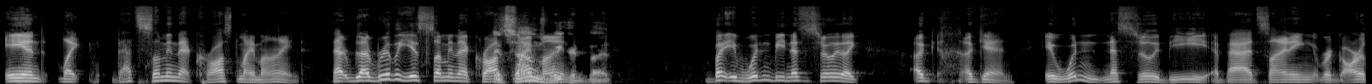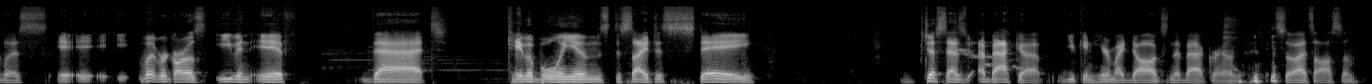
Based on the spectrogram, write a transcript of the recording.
And like that's something that crossed my mind. That that really is something that crossed it sounds my mind. Weird, but but it wouldn't be necessarily like again. It wouldn't necessarily be a bad signing, regardless. It, it, it, regardless, even if that Caleb Williams decide to stay just as a backup. You can hear my dogs in the background, so that's awesome.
